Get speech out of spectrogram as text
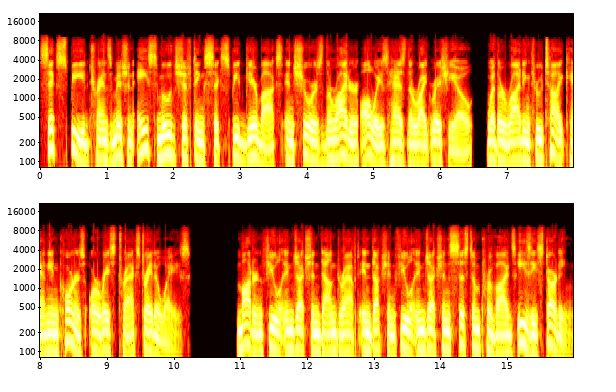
6-speed transmission A smooth shifting 6-speed gearbox ensures the rider always has the right ratio, whether riding through tight canyon corners or racetrack straightaways. Modern fuel injection downdraft induction fuel injection system provides easy starting,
